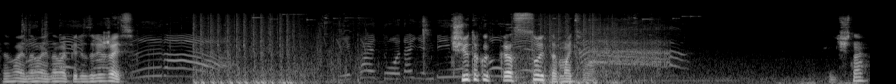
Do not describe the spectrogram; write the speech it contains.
Давай, давай, давай, перезаряжайся. Че такой косой-то, мать его? Отлично.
